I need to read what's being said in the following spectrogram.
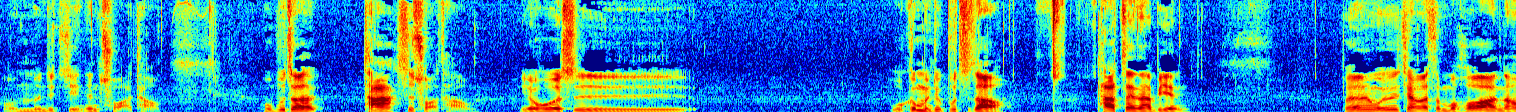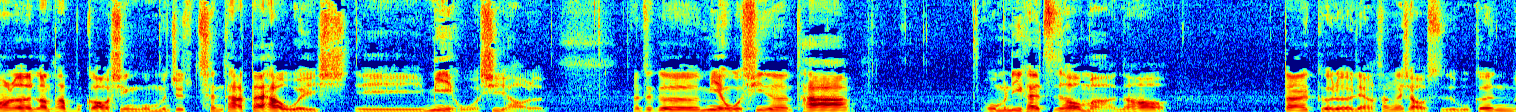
我们就简称耍逃。我不知道他是耍逃，又或者是我根本就不知道他在那边。反正我就讲了什么话，然后呢，让他不高兴，我们就称他代号为呃灭火器好了。那这个灭火器呢，他我们离开之后嘛，然后大概隔了两三个小时，我跟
